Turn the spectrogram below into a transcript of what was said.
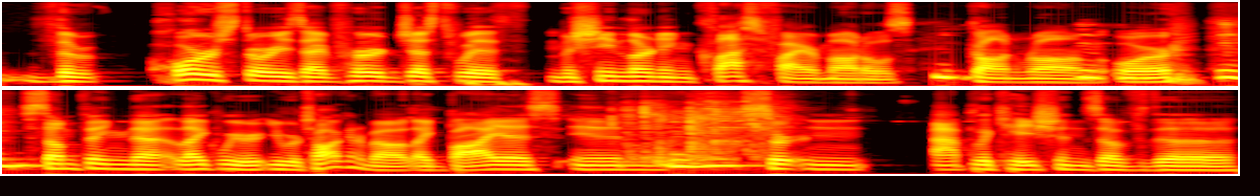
the horror stories i've heard just with machine learning classifier models mm-hmm. gone wrong mm-hmm. or mm-hmm. something that like we were you were talking about like bias in mm-hmm. certain applications of the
